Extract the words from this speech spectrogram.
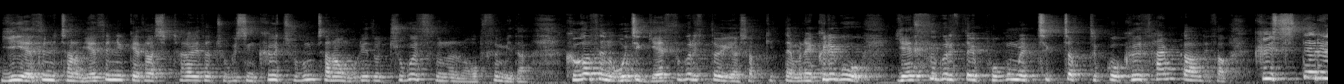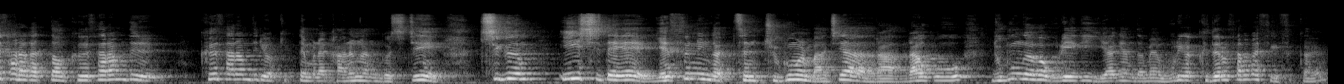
이 예수님처럼 예수님께서 십자가에서 죽으신 그 죽음처럼 우리도 죽을 수는 없습니다. 그것은 오직 예수 그리스도이셨기 때문에 그리고 예수 그리스도의 복음을 직접 듣고 그 삶 가운데서 그 시대를 살아갔던 그 사람들 그 사람들이었기 때문에 가능한 것이지 지금 이 시대에 예수님 같은 죽음을 맞이하라 라고 누군가가 우리에게 이야기한다면 우리가 그대로 살아갈 수 있을까요?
